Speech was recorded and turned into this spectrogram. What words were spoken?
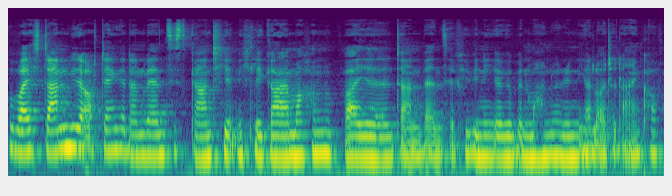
wobei ich dann wieder auch denke, dann werden sie es garantiert nicht legal machen, weil dann werden sie ja viel weniger Gewinn machen, wenn weniger Leute da einkaufen.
